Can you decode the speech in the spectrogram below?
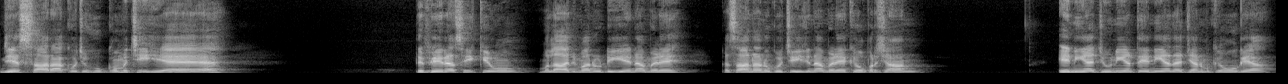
ਜੇ ਸਾਰਾ ਕੁਝ ਹੁਕਮ 'ਚ ਹੀ ਹੈ, ਤੇ ਫਿਰ ਅਸੀਂ ਕਿਉਂ ਮੁਲਾਜ਼ਮਾਂ ਨੂੰ ਡੀਏ ਨਾ ਮਿਲੇ, ਕਿਸਾਨਾਂ ਨੂੰ ਕੋਈ ਚੀਜ਼ ਨਾ ਮਿਲੇ, ਕਿਉਂ ਪਰੇਸ਼ਾਨ? ਇੰਨੀਆਂ ਜੂਨੀਅਰ ਤੇ ਇੰਨੀਆਂ ਦਾ ਜਨਮ ਕਿਉਂ ਹੋ ਗਿਆ?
